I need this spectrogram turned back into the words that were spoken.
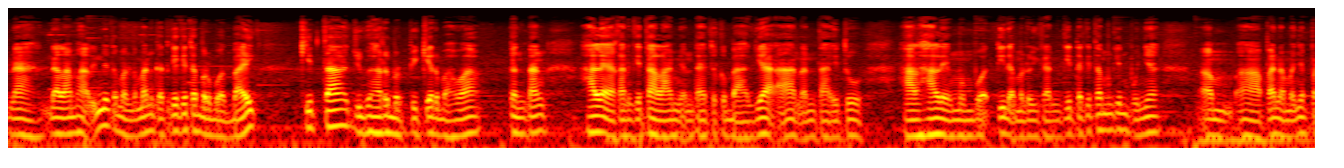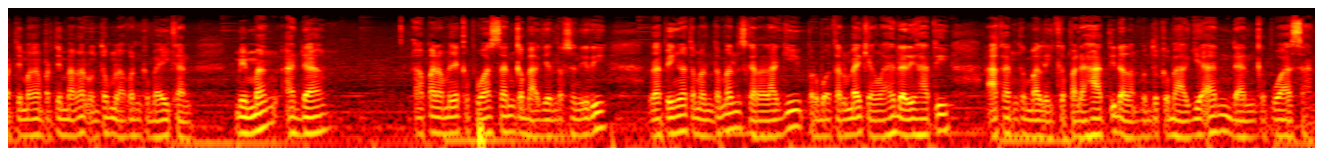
Nah, dalam hal ini teman-teman ketika kita berbuat baik, kita juga harus berpikir bahwa tentang hal yang akan kita alami entah itu kebahagiaan, entah itu hal-hal yang membuat tidak merugikan kita. Kita mungkin punya um, apa namanya pertimbangan-pertimbangan untuk melakukan kebaikan. Memang ada apa namanya kepuasan kebahagiaan tersendiri. Tapi ingat teman-teman sekali lagi perbuatan baik yang lahir dari hati akan kembali kepada hati dalam bentuk kebahagiaan dan kepuasan.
